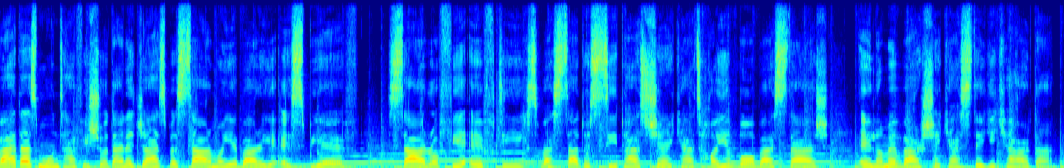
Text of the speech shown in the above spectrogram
بعد از منتفی شدن جذب سرمایه برای SPF صرافی FTX و 130 تا از شرکت های وابستش اعلام ورشکستگی کردند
